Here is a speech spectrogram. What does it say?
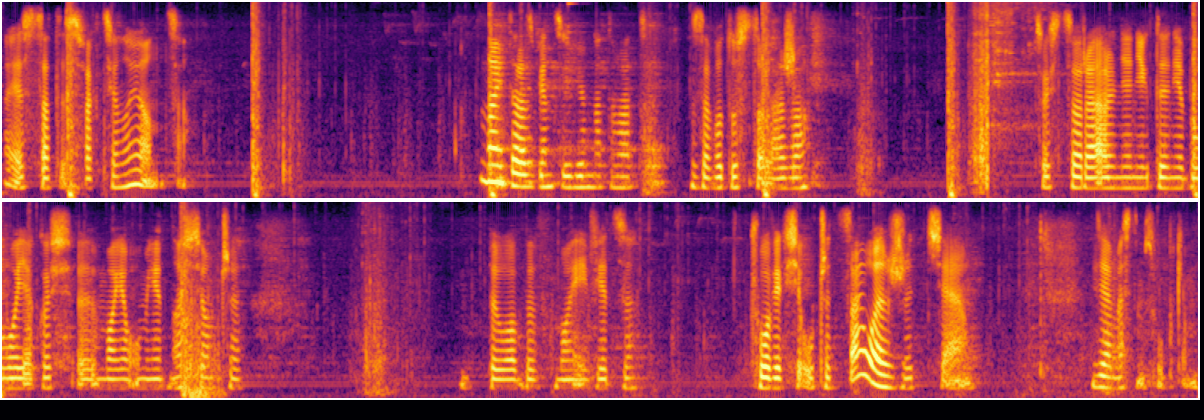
To jest satysfakcjonujące. No i teraz więcej wiem na temat zawodu stolarza. Coś, co realnie nigdy nie było jakoś y, moją umiejętnością, czy byłoby w mojej wiedzy. Człowiek się uczy całe życie. Idziemy z tym słupkiem.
